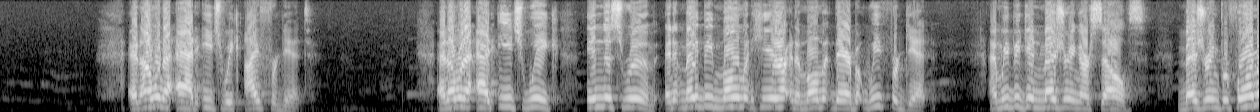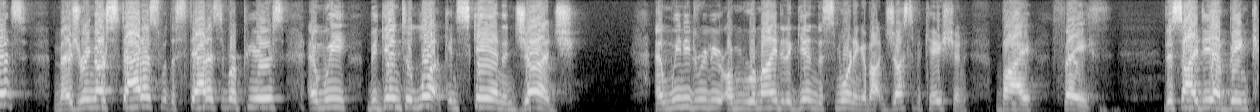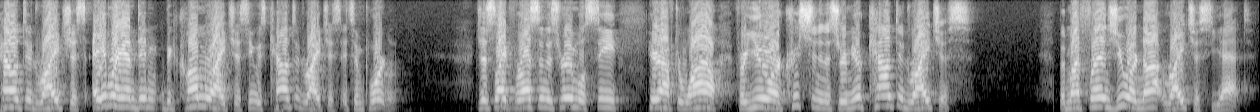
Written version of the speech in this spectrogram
And I want to add, each week I forget. And I want to add each week in this room, and it may be moment here and a moment there, but we forget. And we begin measuring ourselves, measuring performance, measuring our status with the status of our peers, and we begin to look and scan and judge. And we need to be reminded again this morning about justification by faith. This idea of being counted righteous. Abraham didn't become righteous, he was counted righteous. It's important. Just like for us in this room, we'll see here after a while, for you are a Christian in this room, you're counted righteous. But my friends, you are not righteous yet.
